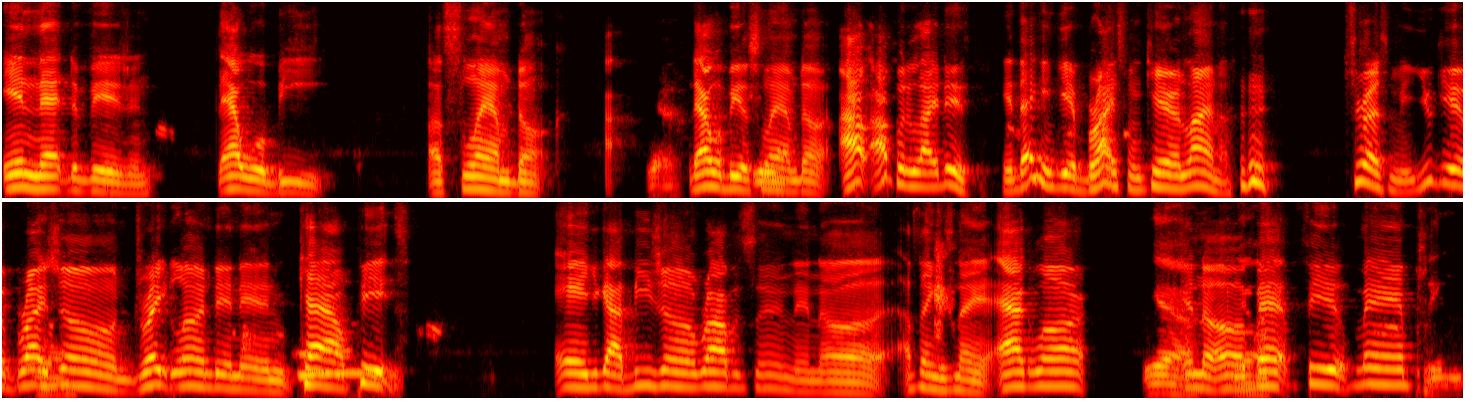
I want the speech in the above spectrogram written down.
in that division, that will be a slam dunk. Yeah. That would be a slam yeah. dunk. I, I put it like this: if they can get Bryce from Carolina, trust me, you give Bryce. Young, Drake London, and Kyle Pitts and you got Bijan Robinson and uh I think his name Agholor. Yeah, in the uh, yeah. backfield, man. Please,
